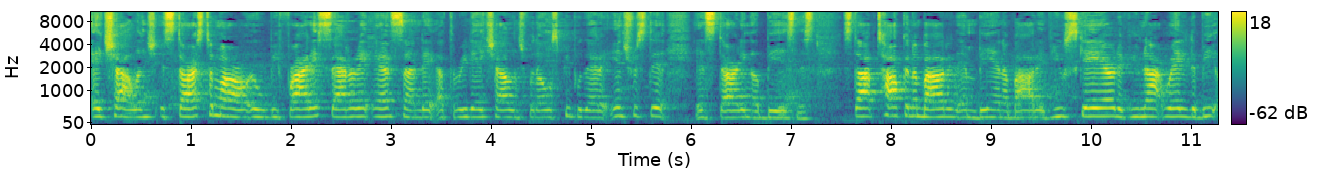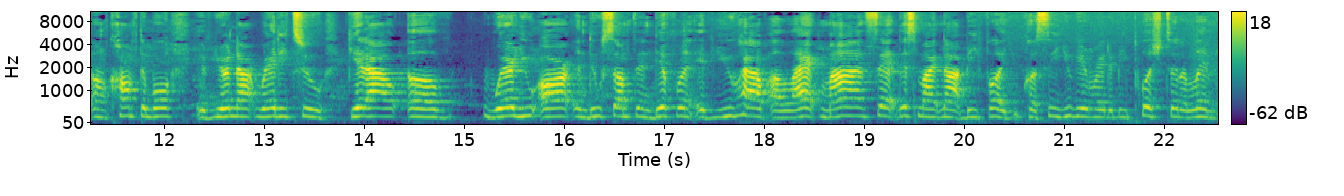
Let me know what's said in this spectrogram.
a challenge. It starts tomorrow. It will be Friday, Saturday, and Sunday, a three day challenge for those people that are interested in starting a business. Stop talking about it and being about it. If you're scared, if you're not ready to be uncomfortable, if you're not ready to get out of where you are and do something different. If you have a lack mindset, this might not be for you. Because see, you getting ready to be pushed to the limit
